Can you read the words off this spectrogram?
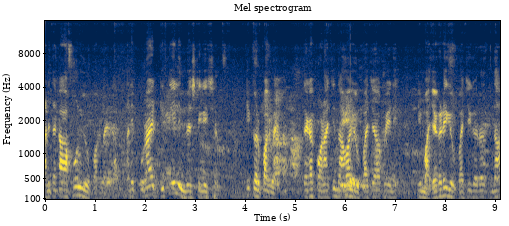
आनी ताका आफोवन घेवपाक लायता आनी पुराय डिटेल इन्वेस्टिगेशन्स ही करपाक लायता. ताका कोणाची नांवां घेवपाच्या पयलीं ही म्हाजे कडेन घेवपाची गरज ना.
